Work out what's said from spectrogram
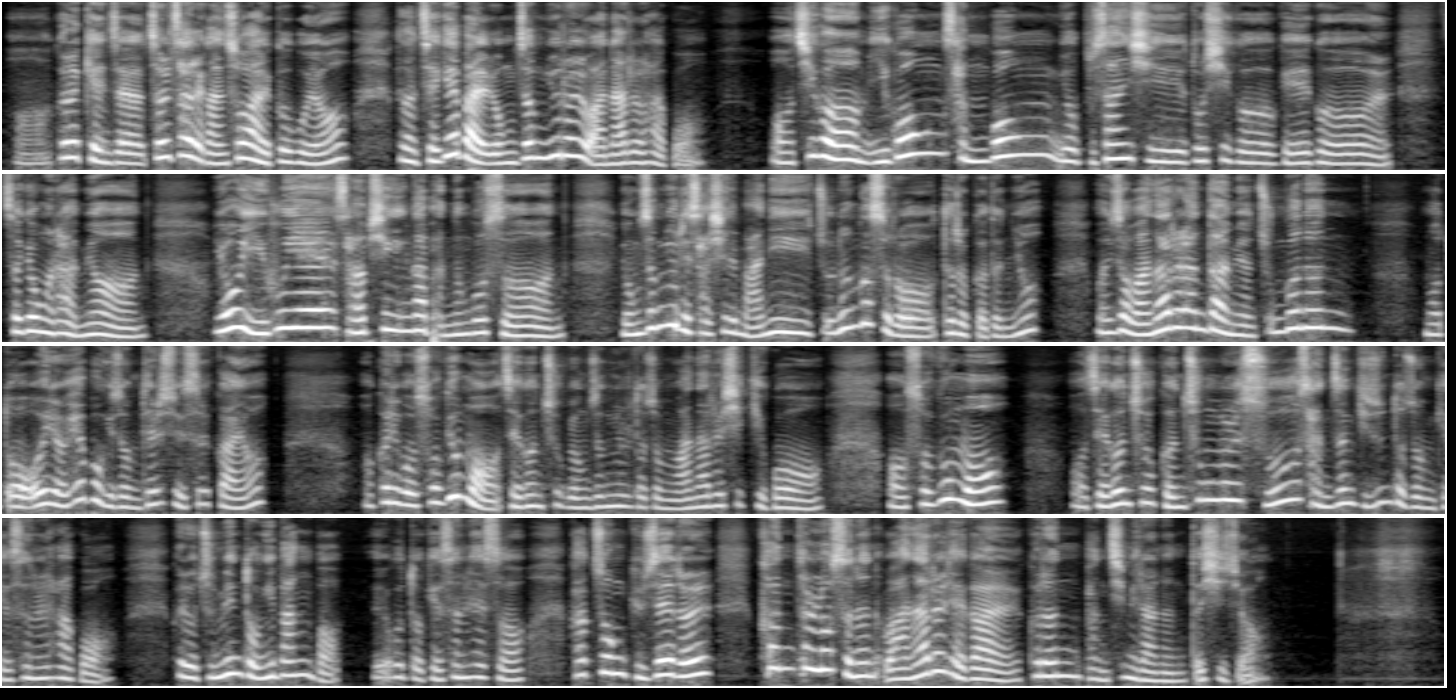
어, 그렇게 이제 절차를 간소화할 거고요. 그다음 재개발 용적률을 완화를 하고 어, 지금 2030 요 부산시 도시그 계획을 적용을 하면 요 이후에 사업식 인가 받는 곳은 용적률이 사실 많이 주는 것으로 들었거든요. 어, 이제 완화를 한다면 준 거는 뭐 또 오히려 회복이 좀 될 수 있을까요? 어, 그리고 소규모 재건축 용적률도 좀 완화를 시키고 어, 소규모 어, 재건축 건축물 수 산정 기준도 좀 개선을 하고 그리고 주민 동의 방법 이것도 개선을 해서 각종 규제를 큰 틀로서는 완화를 해갈 그런 방침이라는 뜻이죠.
